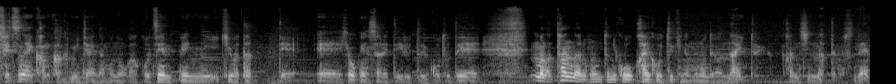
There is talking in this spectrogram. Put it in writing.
切ない感覚みたいなものがこう前編に行き渡って、え表現されているということで、まだ単なる本当にこう開放的なものではないという感じになってますね。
